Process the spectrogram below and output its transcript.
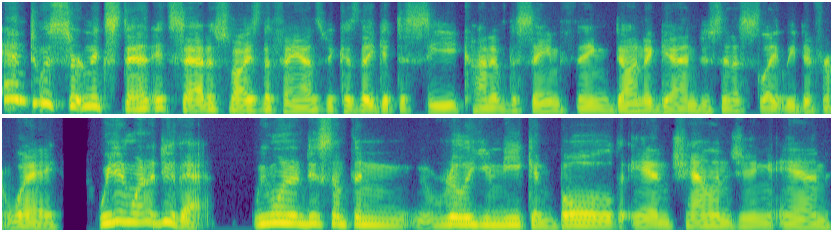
And to a certain extent, it satisfies the fans because they get to see kind of the same thing done again, just in a slightly different way. We didn't want to do that. We wanted to do something really unique and bold and challenging and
